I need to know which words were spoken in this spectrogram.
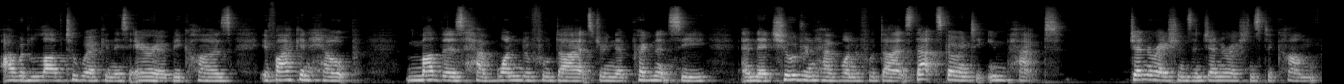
I would love to work in this area because if I can help mothers have wonderful diets during their pregnancy and their children have wonderful diets, that's going to impact generations and generations to come.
